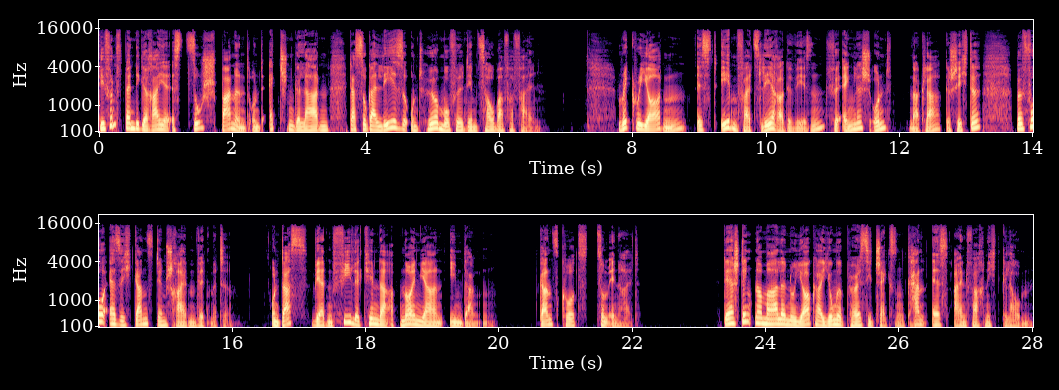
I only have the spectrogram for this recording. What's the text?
Die fünfbändige Reihe ist so spannend und actiongeladen, dass sogar Lese- und Hörmuffel dem Zauber verfallen. Rick Riordan ist ebenfalls Lehrer gewesen für Englisch und, na klar, Geschichte, bevor er sich ganz dem Schreiben widmete. Und das werden viele Kinder ab neun Jahren ihm danken. Ganz kurz zum Inhalt. Der stinknormale New Yorker Junge Percy Jackson kann es einfach nicht glauben.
